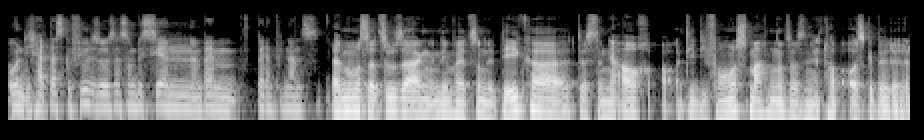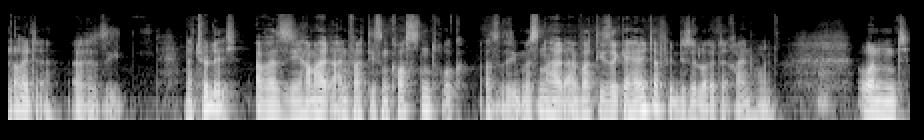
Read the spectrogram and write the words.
Und ich hatte das Gefühl, so ist das so ein bisschen beim, bei der Finanz, Also man muss dazu sagen, in dem Fall jetzt so eine Deka, das sind ja auch, die die Fonds machen und so, sind ja top ausgebildete Leute. Also sie, natürlich, aber sie haben halt einfach diesen Kostendruck. Also sie müssen halt einfach diese Gehälter für diese Leute reinholen. Und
